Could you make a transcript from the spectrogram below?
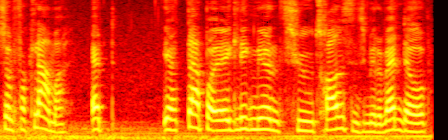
som forklarer mig, at ja, der bør jeg ikke ligge mere end 20-30 cm vand deroppe.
